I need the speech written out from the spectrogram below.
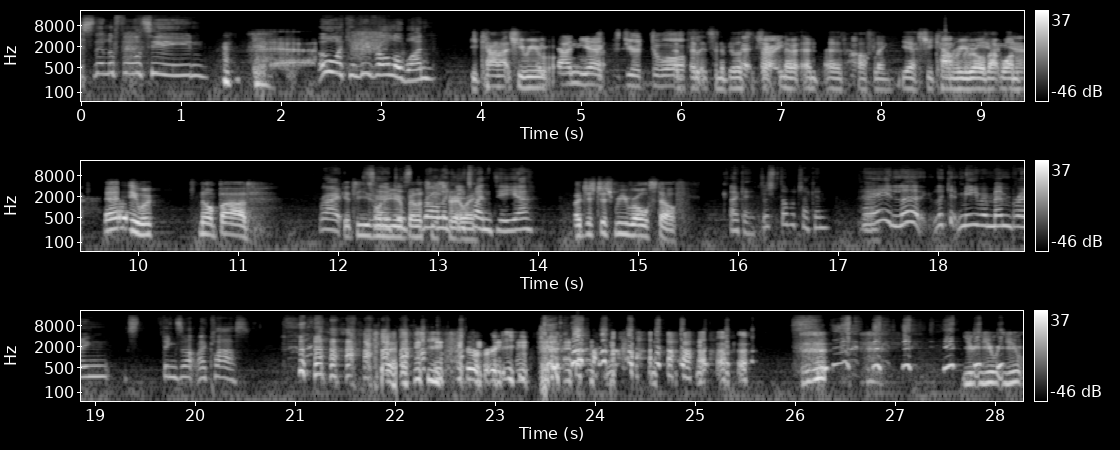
Still a fourteen. yeah. Oh, I can re-roll a one. You can actually re roll. And yeah, because you're a dwarf. It's an ability Uh, check. sorry. No, an a halfling. Yes, you can Halfling, re-roll that yeah, one. Hey, we're not bad. Right. Get to use so one of your just abilities roll a straight away. d20, yeah. I just just re-roll stealth. Okay, just double checking. Yeah. Hey, look, look at me remembering things about my class. you you, you, you,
